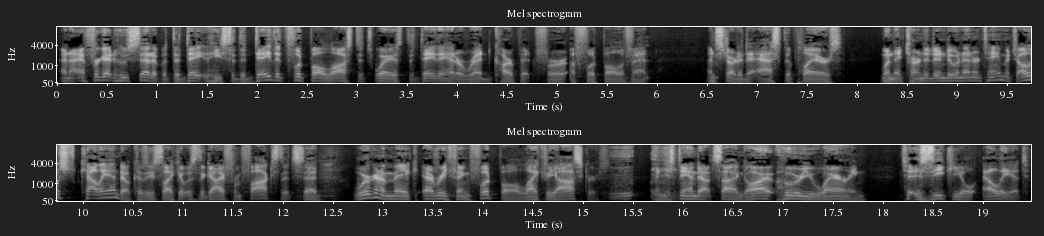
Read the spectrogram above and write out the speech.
And I forget who said it, but the day he said the day that football lost its way is the day they had a red carpet for a football event and started to ask the players when they turned it into an entertainment show. Oh, it's Caliendo because he's like it was the guy from Fox that said we're going to make everything football like the Oscars. And you stand outside and go, all right, who are you wearing? To Ezekiel Elliott,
